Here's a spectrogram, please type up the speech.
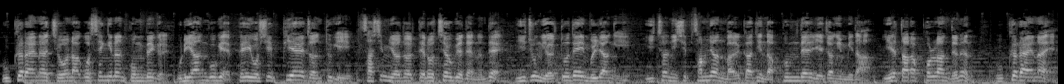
우크라이나 지원하고 생기는 공백을 우리 한국의 FA-50 PL 전투기 48대로 채우게 되는데 이중 12대의 물량이 2023년 말까지 납품될 예정입니다. 이에 따라 폴란드는 우크라이나에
